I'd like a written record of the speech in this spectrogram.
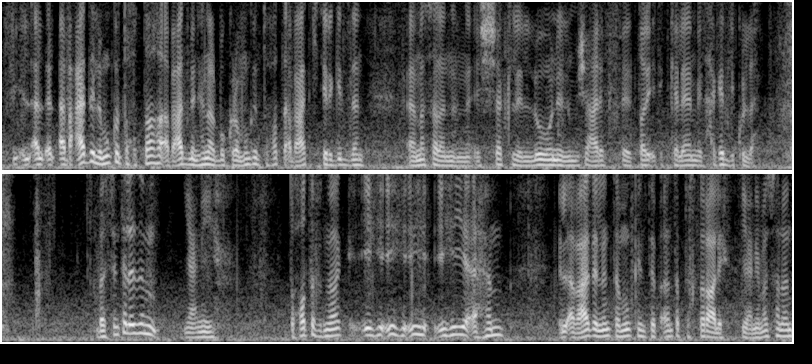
في ال- ال- الأبعاد اللي ممكن تحطها أبعاد من هنا لبكرة ممكن تحط أبعاد كتير جدا آه، مثلا الشكل اللون اللي مش عارف طريقة الكلام الحاجات دي كلها. بس أنت لازم يعني تحط في دماغك إيه إيه إيه إيه هي أهم الأبعاد اللي أنت ممكن تبقى أنت بتختار عليها. يعني مثلا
